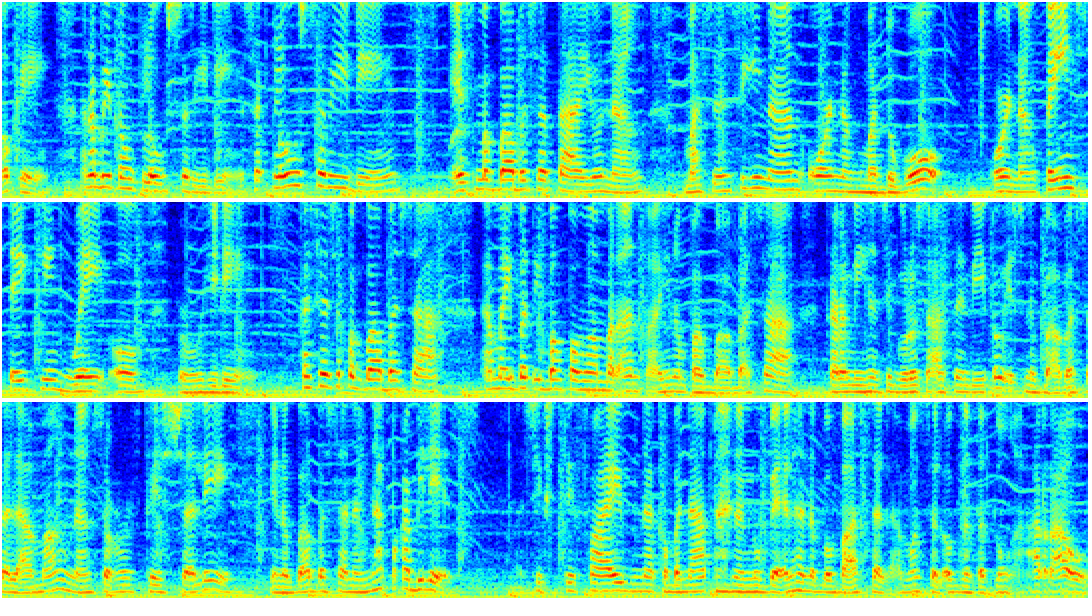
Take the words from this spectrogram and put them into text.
Okay, ano ba itong close reading? Sa close reading is magbabasa tayo ng masinsinan or ng madugo or ng painstaking way of reading. Kasi sa pagbabasa, ay may iba't ibang pamamaraan tayo ng pagbabasa. Karamihan siguro sa atin dito is nagbabasa lamang ng superficially. Yung nagbabasa ng napakabilis 65 na kabanata ng nobela na babasa lamang sa loob ng tatlong araw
